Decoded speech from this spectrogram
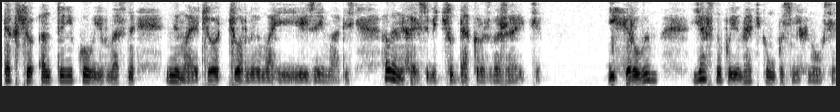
Так що Антонікові, власне, немає чого чорною магією і займатись, але нехай собі чудак розважається. І Херовим ясно по-юнацькому посміхнувся.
